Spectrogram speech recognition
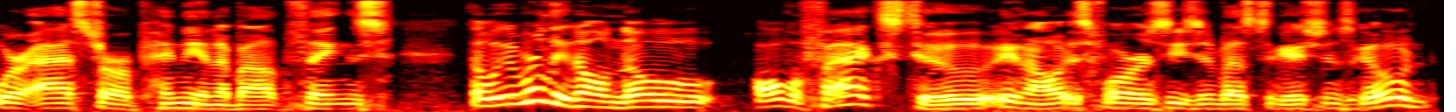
we're asked our opinion about things that we really don't know all the facts to. You know, as far as these investigations go, and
